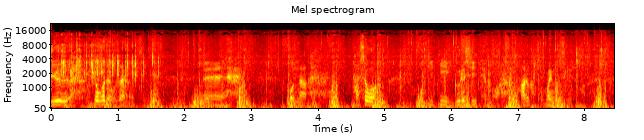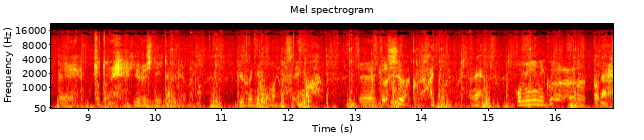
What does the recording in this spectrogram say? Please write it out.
いうところでございますので、えーこんな多少お聞き苦しい点もあるかと思いますけれども、えーちょっとね許していただければというふうに思います。今、えー、ちょっと集落入ってまいりましたね。こう右にぐーっとね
